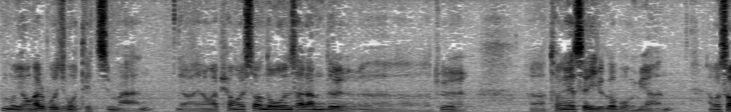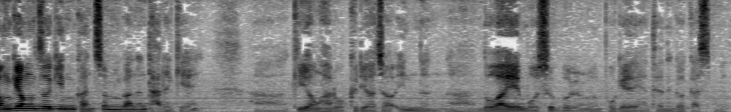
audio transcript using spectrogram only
뭐 영화를 보지 못했지만 어, 영화 평을 써 놓은 사람들을 어, 통해서 읽어보면 아마 성경적인 관점과는 다르게 어, 그 영화로 그려져 있는 노아의 모습을 보게 되는 것 같습니다.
